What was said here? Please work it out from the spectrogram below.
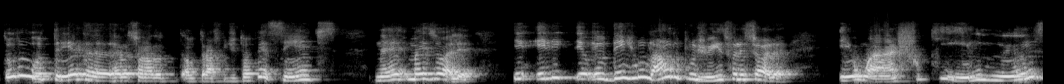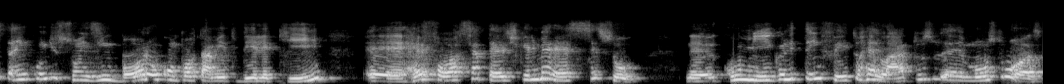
Tudo treta relacionado ao tráfico de entorpecentes, né? Mas olha, ele, eu, eu dei um laudo para o juiz, falei assim, olha, eu acho que ele não está em condições, embora o comportamento dele aqui é, reforce a tese de que ele merece ser solto. Né? Comigo, ele tem feito relatos é, monstruosos.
